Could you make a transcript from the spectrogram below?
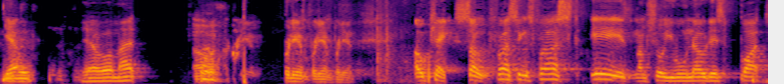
Yeah. Yeah, well, mate. Oh, brilliant, brilliant, brilliant, brilliant. Okay, so first things first is, and I'm sure you all know this, but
